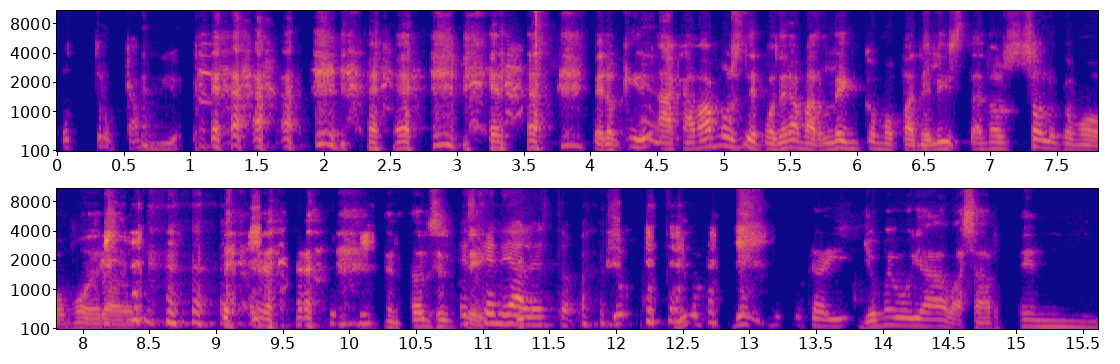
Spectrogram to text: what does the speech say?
otro cambio. pero, que acabamos de poner a Marlene como panelista, no solo como moderador. Entonces, es genial esto. Yo, me voy a basar en,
